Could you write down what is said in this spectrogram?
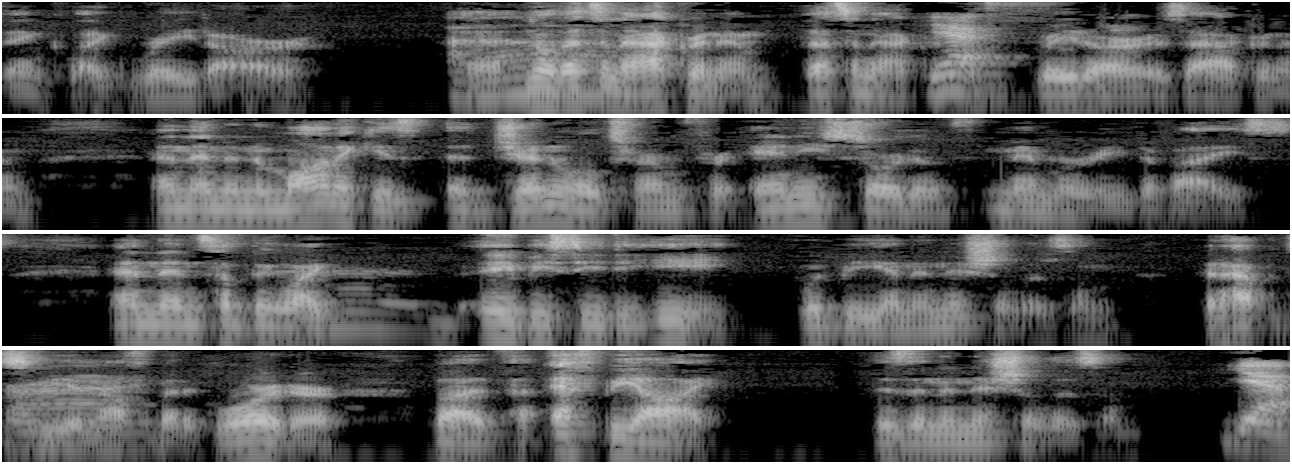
think like radar. Uh, no, that's an ah, acronym. That's an acronym. Yes. Radar is an acronym. And then a mnemonic is a general term for any sort of memory device. And then something like ah, A, B, C, D, E would be an initialism. It happens to be in Right. alphabetical order, but uh, FBI is an initialism. yeah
